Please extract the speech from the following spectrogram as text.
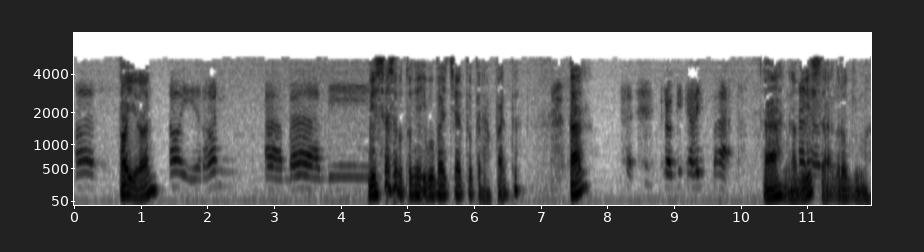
Tas toiron. Toiron ababi. Bisa sebetulnya ibu baca tuh kenapa tuh? Tar? Grogi kali Pak. Ah nggak bisa grogi mah.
